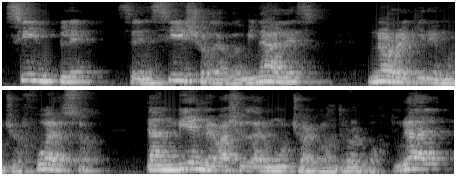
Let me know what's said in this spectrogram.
simple, sencillo de abdominales, no requiere mucho esfuerzo, también me va a ayudar mucho al control postural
